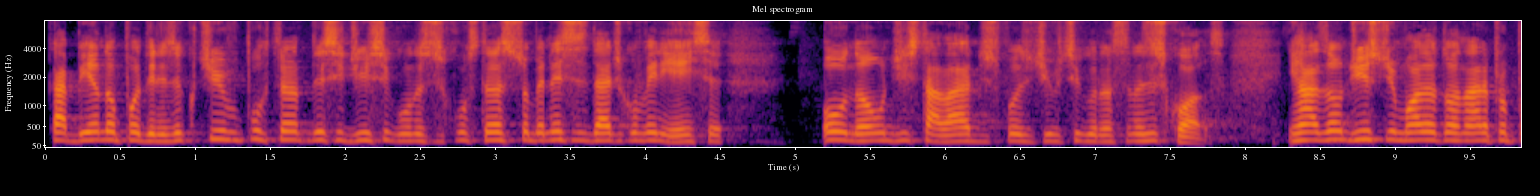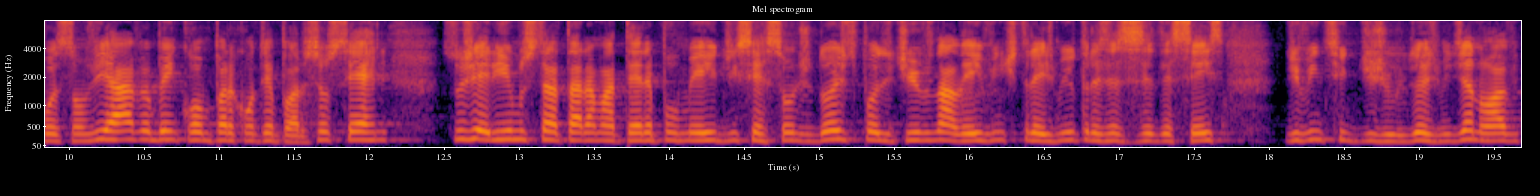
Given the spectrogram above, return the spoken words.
cabendo ao Poder Executivo, portanto, decidir, segundo as circunstâncias, sobre a necessidade e conveniência ou não de instalar dispositivos de segurança nas escolas. Em razão disso, de modo a tornar a proposição viável, bem como para contemplar o seu cerne, sugerimos tratar a matéria por meio de inserção de dois dispositivos na Lei 23.366, de 25 de julho de 2019,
